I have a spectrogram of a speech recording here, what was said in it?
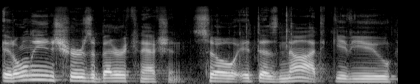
it only ensures a better connection. So it does not give you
